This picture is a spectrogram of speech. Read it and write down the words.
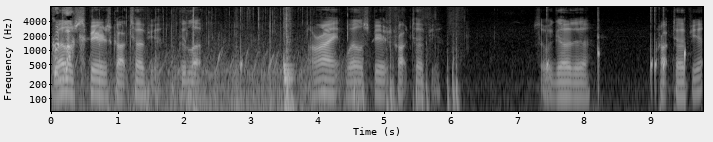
Good well luck. of Spirits Krokotopia. Good luck. Alright, well of spirits Krokotopia. So we go to Krokotopia.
